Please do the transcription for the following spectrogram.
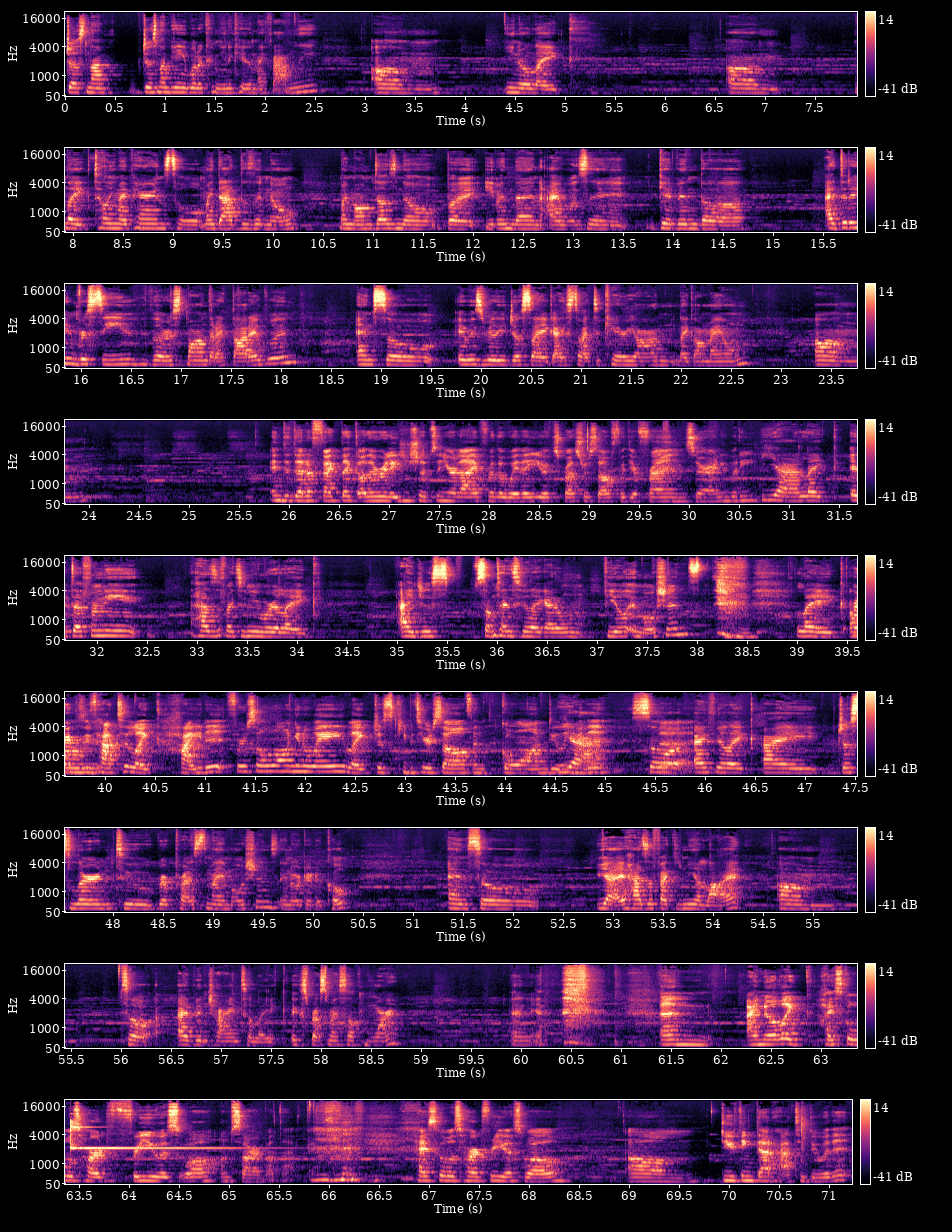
just not just not being able to communicate with my family. Um you know like um like telling my parents till my dad doesn't know my mom does know but even then i wasn't given the i didn't receive the response that i thought i would. And so it was really just like i still had to carry on like on my own. Um and did that affect like other relationships in your life or the way that you express yourself with your friends or anybody? Yeah like it definitely has affected me where like I just sometimes feel like I don't feel emotions. Mm-hmm. like right, because um, you've had to like hide it for so long in a way, like just keep it to yourself and go on dealing yeah. with it. So that... I feel like I just learned to repress my emotions in order to cope. And so yeah, it has affected me a lot. Um so I've been trying to like express myself more. And yeah. and I know like high school was hard for you as well. I'm sorry about that. high school was hard for you as well. Um, do you think that had to do with it?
